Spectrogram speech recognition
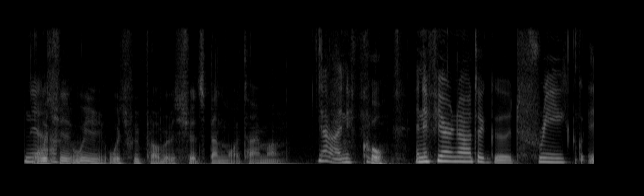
yeah. which we which we probably should spend more time on. Yeah, and if cool. You, and if you're not a good free uh,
